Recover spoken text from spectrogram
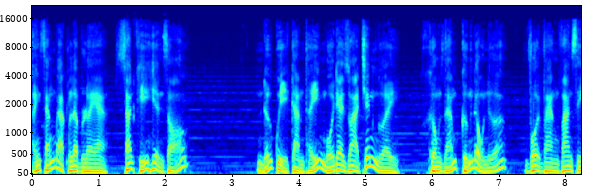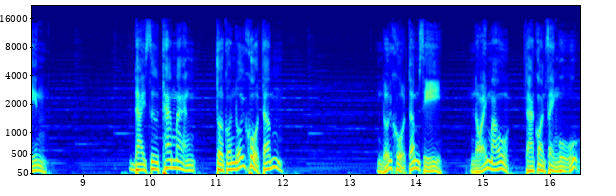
Ánh sáng bạc lập lòe, sát khí hiện rõ. Nữ quỷ cảm thấy mối đe dọa trên người, không dám cứng đầu nữa, vội vàng van xin. Đại sư tha mạng, tôi có nỗi khổ tâm. Nỗi khổ tâm gì? Nói mau, ta còn phải ngủ.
